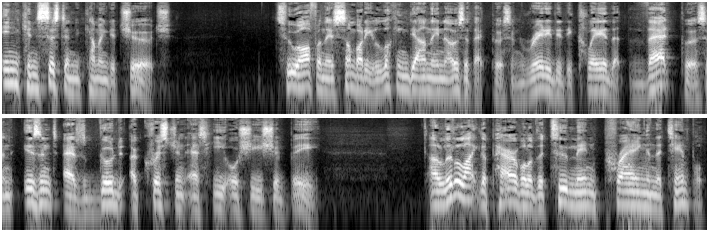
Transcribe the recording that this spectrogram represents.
inconsistent in coming to church. Too often there's somebody looking down their nose at that person, ready to declare that that person isn't as good a Christian as he or she should be. A little like the parable of the two men praying in the temple.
